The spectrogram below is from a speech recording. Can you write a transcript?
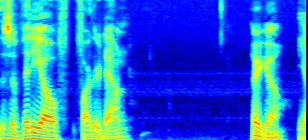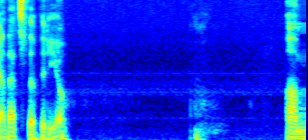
There's a video farther down. There you go. Yeah, that's the video. Um,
